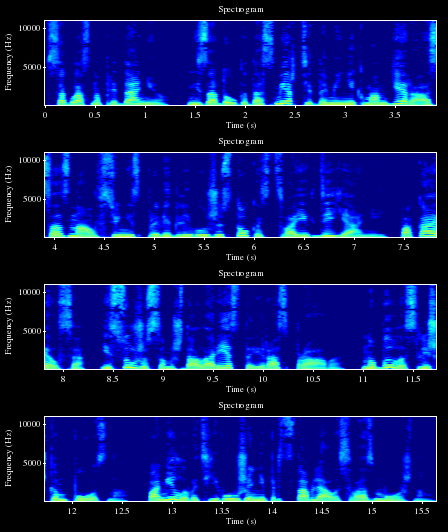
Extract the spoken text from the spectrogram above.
Согласно преданию, Незадолго до смерти Доминик Мангера осознал всю несправедливую жестокость своих деяний, покаялся и с ужасом ждал ареста и расправы. Но было слишком поздно. Помиловать его уже не представлялось возможным.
